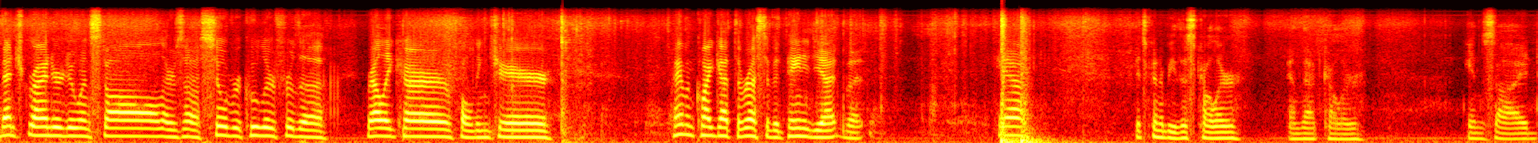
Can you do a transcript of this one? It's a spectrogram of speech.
bench grinder to install. There's a silver cooler for the rally car folding chair. I haven't quite got the rest of it painted yet, but yeah, it's going to be this color and that color inside.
